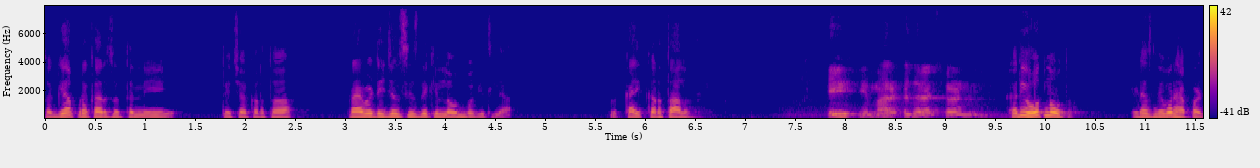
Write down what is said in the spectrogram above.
सगळ्या प्रकारचं त्यांनी त्याच्याकरता प्रायव्हेट एजन्सीज देखील लावून बघितल्या. पण काही करता आलं नाही. हे हे महाराष्ट्राचं राजकारण कधी होत नव्हतं. It has never happen.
